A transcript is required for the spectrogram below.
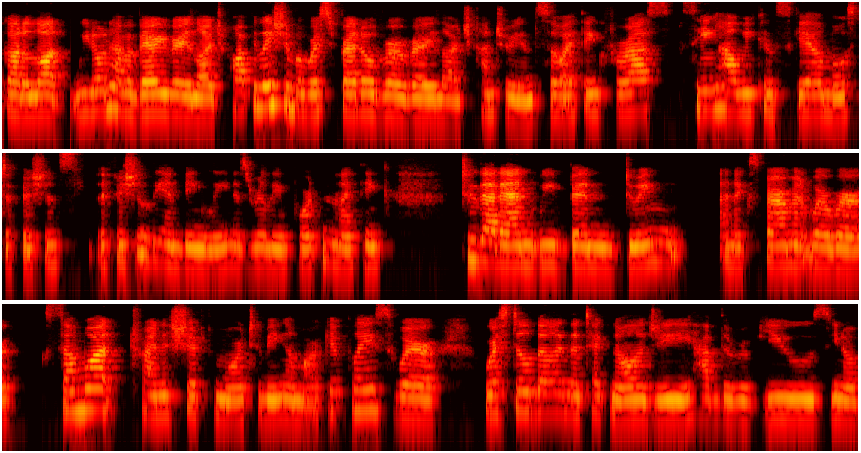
got a lot we don't have a very very large population but we're spread over a very large country. And so i think for us seeing how we can scale most efficient, efficiently and being lean is really important. And i think to that end we've been doing an experiment where we're somewhat trying to shift more to being a marketplace where we're still building the technology have the reviews you know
